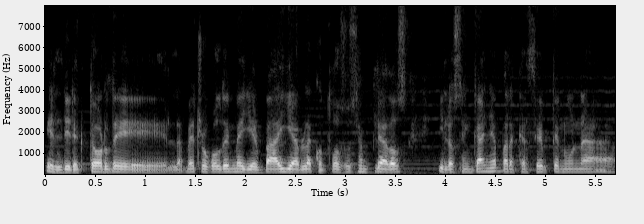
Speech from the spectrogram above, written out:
el director de la Metro Golden Mayer va y habla con todos sus empleados y los engaña para que acepten una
